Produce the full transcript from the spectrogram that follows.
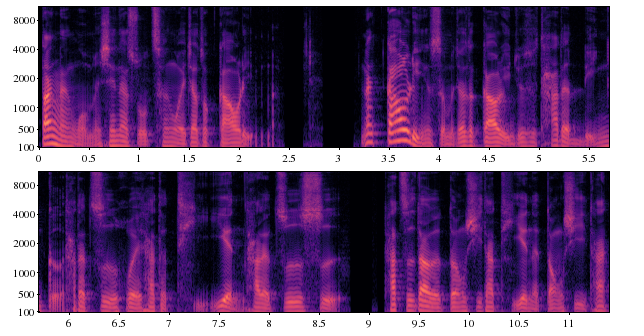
当然，我们现在所称为叫做高龄嘛。那高龄什么叫做高龄？就是他的灵格、他的智慧、他的体验、他的知识、他知道的东西、他体验的东西，他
